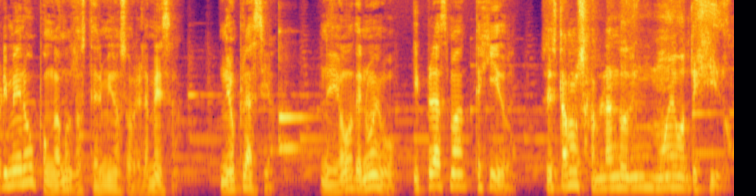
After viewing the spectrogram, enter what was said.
Primero pongamos los términos sobre la mesa. Neoplasia, neo de nuevo y plasma tejido. Estamos hablando de un nuevo tejido,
